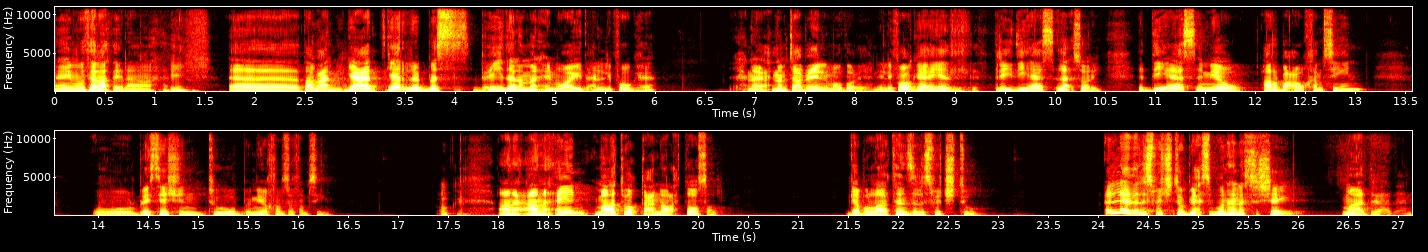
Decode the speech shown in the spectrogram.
اي مو 30 ها؟ إيه. آه طبعا قاعد تقرب بس بعيدة لما الحين وايد عن اللي فوقها. إحنا إحنا متابعين الموضوع يعني. اللي فوقها هي ال 3 دي اس لا sorry. الدي اس 154 والبلاي ستيشن 2 ب 155 أوكي. أنا أنا الحين ما أتوقع انها راح توصل قبل لا تنزل سويتش 2 إلا إذا السويتش 2 بيحسبونها نفس الشيء ما أدري عاد عنه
